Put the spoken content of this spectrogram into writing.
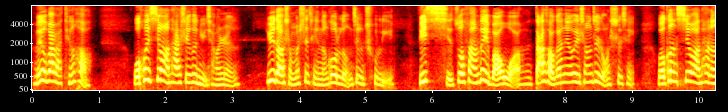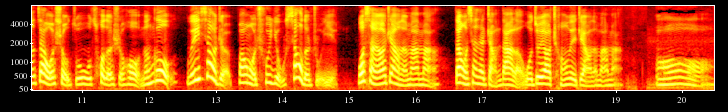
没有爸爸挺好。我会希望她是一个女强人，遇到什么事情能够冷静处理。比起做饭喂饱我、打扫干净卫生这种事情，我更希望她能在我手足无措的时候，能够微笑着帮我出有效的主意。我想要这样的妈妈。但我现在长大了，我就要成为这样的妈妈。哦，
